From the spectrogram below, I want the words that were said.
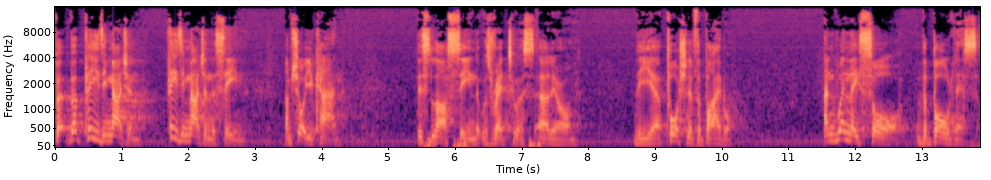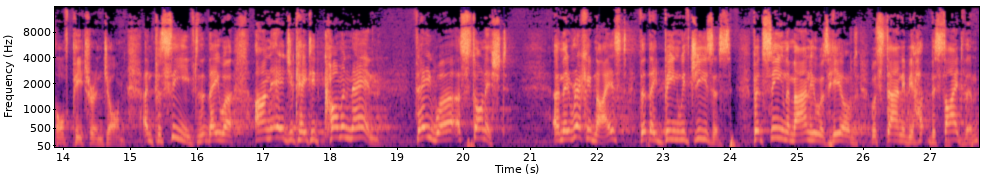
But, but please imagine, please imagine the scene. I'm sure you can. This last scene that was read to us earlier on, the uh, portion of the Bible. And when they saw the boldness of Peter and John and perceived that they were uneducated common men, they were astonished. And they recognized that they'd been with Jesus. But seeing the man who was healed was standing beside them,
